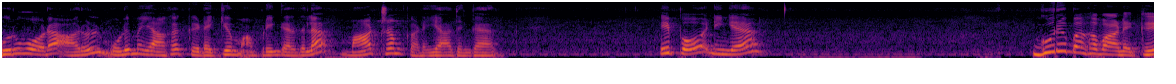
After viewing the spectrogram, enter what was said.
குருவோட அருள் முழுமையாக கிடைக்கும் அப்படிங்கிறதுல மாற்றம் கிடையாதுங்க. இப்போது நீங்கள் குரு பகவானுக்கு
